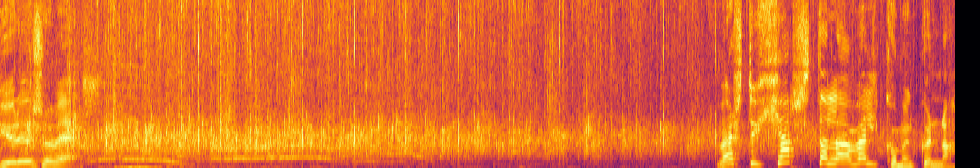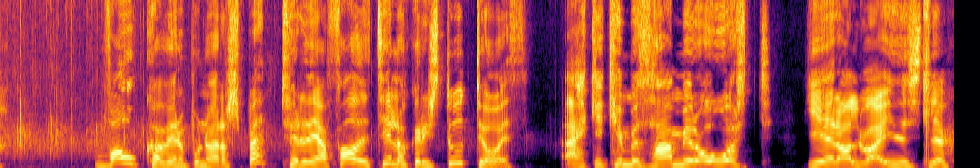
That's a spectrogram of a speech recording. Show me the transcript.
Gjör þið svo vel. Vertu hjartalega velkomin Gunna. Vá hvað við erum búin að vera spennt fyrir því að fá þið til okkar í stúdióið. Ekki kemur það mér óvart. Ég er alveg æðisleg.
